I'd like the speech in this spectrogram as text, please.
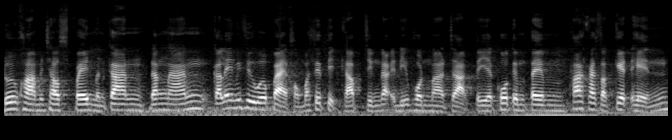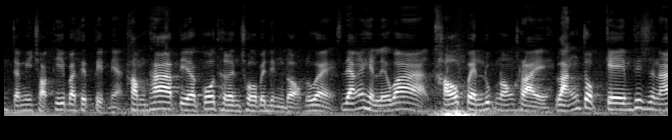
ด้วยความเป็นชาวสเปนเหมือนกัน ดังนั้นการเล่นมิดฟิลด์เบอร์ 8 ของบาเซติดครับ จึงได้อิทธิพลมาจากเตียโกเต็มๆ ถ้าใครสังเกตเห็นจะมีช็อตที่บาเซติดเนี่ยทำท่าเตียโกเทิร์นโชว์ไปดึงดอกด้วย แสดงให้เห็นเลยว่าเขาเป็นลูกน้องใคร หลังจบเกมที่ชนะ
